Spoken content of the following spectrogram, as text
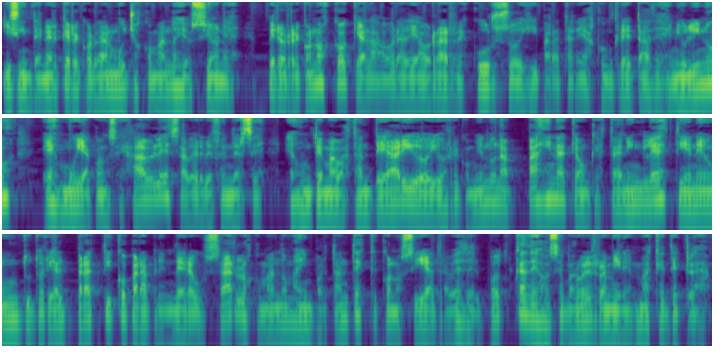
y sin tener que recordar muchos comandos y opciones pero reconozco que a la hora de ahorrar recursos y para tareas concretas de GNU Linux es muy aconsejable saber defenderse. Es un tema bastante árido y os recomiendo una página que aunque está en inglés tiene un tutorial práctico para aprender a usar los comandos más importantes que conocí a través del podcast de José Manuel Ramírez Más que Tecla.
